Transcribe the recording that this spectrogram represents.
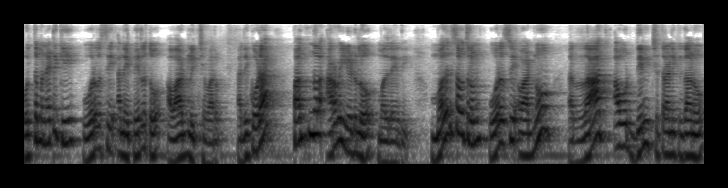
ఉత్తమ నటికి ఊర్వశి అనే పేర్లతో అవార్డులు ఇచ్చేవారు. అది కూడా పంతొమ్మిది వందల అరవై ఏడులో మొదలైంది. మొదటి సంవత్సరం ఊర్వశి అవార్డును రాత్ ఔర్ దిన్ చిత్రానికి గాను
